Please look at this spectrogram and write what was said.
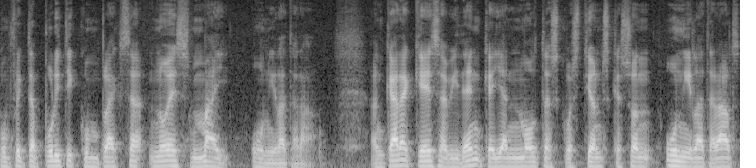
conflicte polític complex no és mai unilateral encara que és evident que hi ha moltes qüestions que són unilaterals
